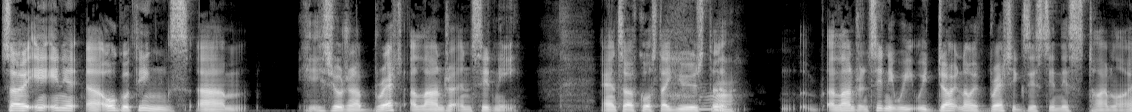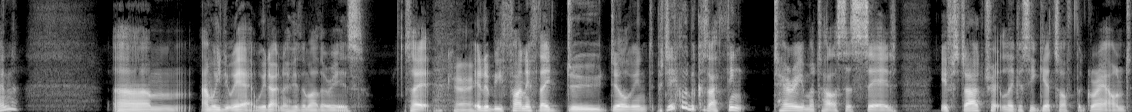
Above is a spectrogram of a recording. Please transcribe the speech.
so in, in uh, All Good Things, um, his children are Brett, Alandra, and Sydney, and so of course they used Huh. the Alandra and Sydney. We we don't know if Brett exists in this timeline, um, and we do yeah we don't know who the mother is. So okay. It'd be fun if they do delve into, particularly because I think Terry Matalas has said if Star Trek Legacy gets off the ground,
